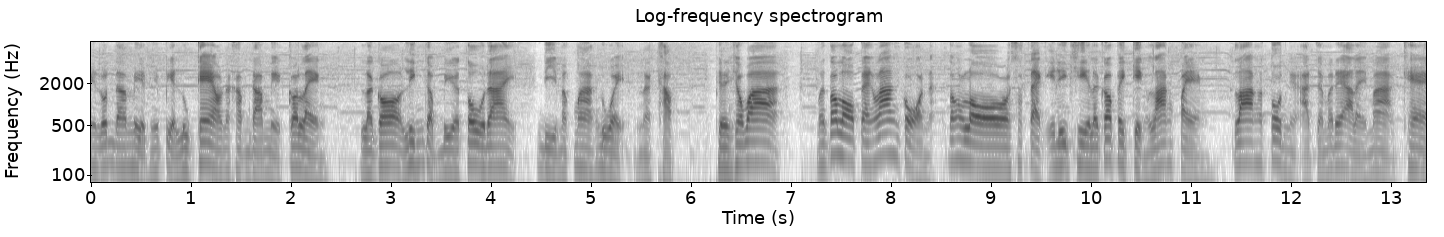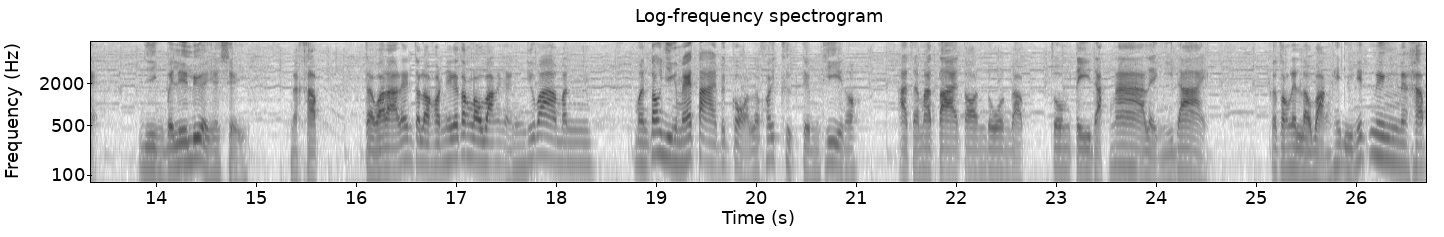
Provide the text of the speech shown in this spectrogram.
มีลดดาเมจมีเปลี่ยนลูกแก้วนะครับดาเมจก็แรง แล้วก็ลิงก์กับเบียโต้ได้ดีมากๆด้วยนะครับเพียงแค่ว่ามันต้องรอแปลงร่างก่อนอะต้องรอสแต็ก ADK แล้วก็ไปเก่งร่างแปลงร่างต้นเนี่ยอาจจะไม่ได้อะไรมาก แค่ยิงไปเรื่อยๆเฉยๆนะครับแต่เวลาเล่นตัวละครนี้ก็ต้องระวังอย่างหนึ่งที่ว่ามัน มันต้องยิงแม้ตายไปก่อนแล้วค่อยถึกเต็มที่เนาะอาจจะมาตายตอนโดนแบบโจมตีดักหน้าอะไรอย่างนี้ได้ ก็ต้องเล่นระวังให้ดีนิดนึงนะครับ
